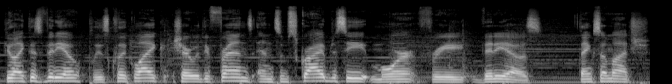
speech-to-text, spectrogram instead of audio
If you like this video, please click like, share it with your friends, and subscribe to see more free videos. Thanks so much.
